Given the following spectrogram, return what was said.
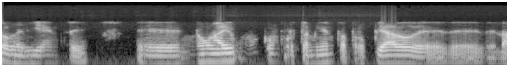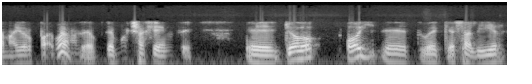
obediente, eh, no hay un comportamiento apropiado de, de, la mayor parte, bueno, de, mucha gente. yo hoy tuve que salir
